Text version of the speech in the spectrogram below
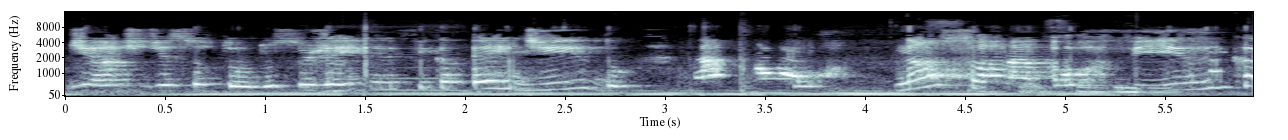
diante disso tudo. O sujeito, ele fica perdido na dor. Não só na dor física,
